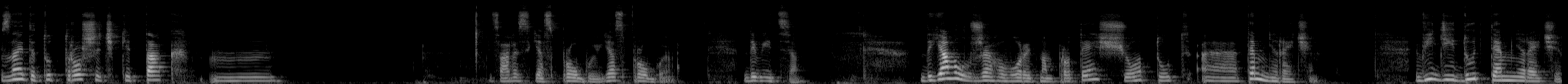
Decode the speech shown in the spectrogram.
Знаєте, тут трошечки так. Зараз я спробую, я спробую. Дивіться. Диявол вже говорить нам про те, що тут е, темні речі. Відійдуть темні речі.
